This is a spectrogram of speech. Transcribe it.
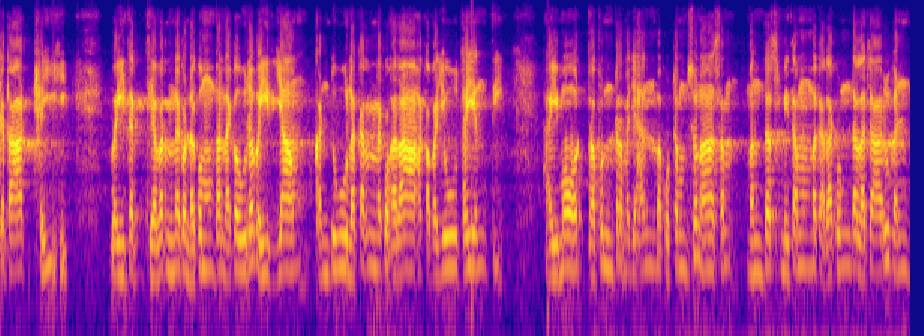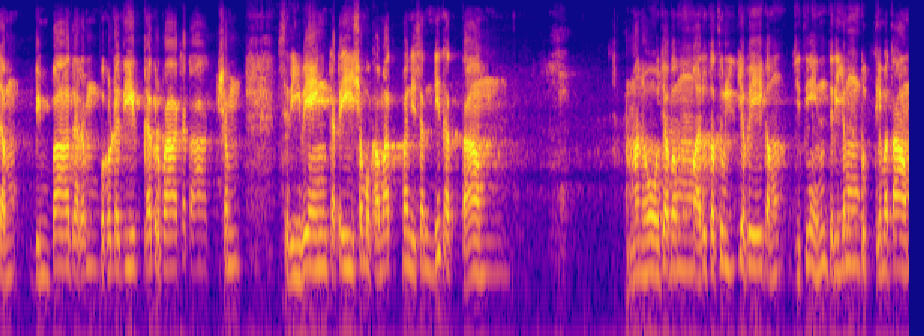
కటాక్షైः వైదగ్ధ్యవర్ణకుణకుంభనగౌరవైర్యాం కండూలకర్ణకుహరాः కవయోధయంతి హైమోర్ధపుండ్రమజహన్మకుటం సునాసం మందస్మితం మకరకుండలచారుగండం బింబాధరం బహుళదీర్ఘకృపాకటాక్షం శ్రీవేంకటేశముఖమాత్మని సన్నిధత్తాం మనోజవం మరుతతుల్య వేగం జితేంద్రియం బుద్ధిమతాం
